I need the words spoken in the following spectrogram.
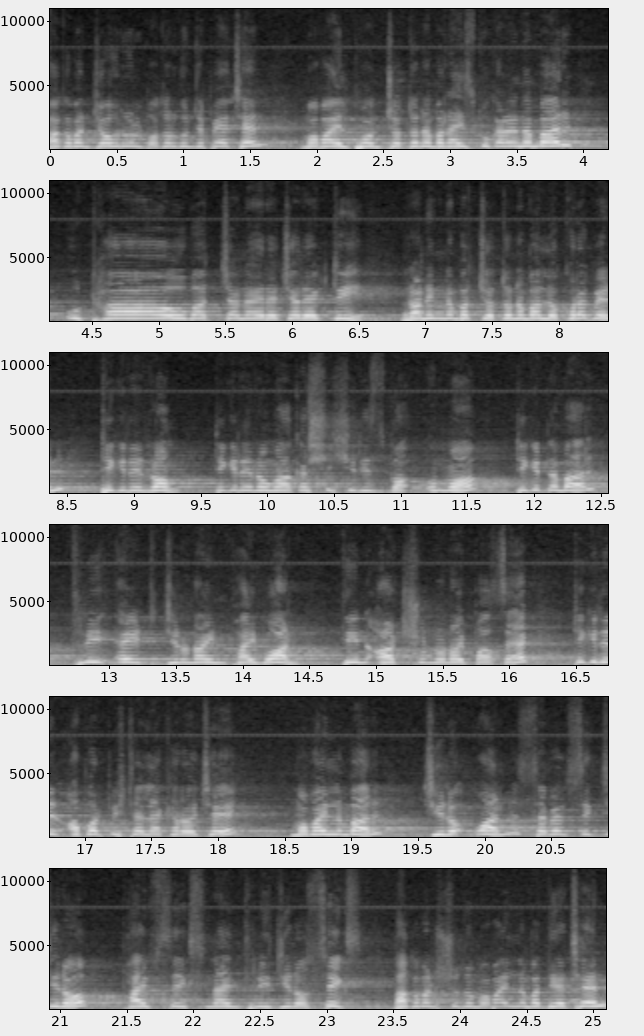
ভগবান জহুরুল বদরগঞ্জে পেয়েছেন। মোবাইল ফোন, চোদ্দ নম্বর রাইস কুকারের নাম্বার উঠাও, বাচ্চা নাইরে চেয়ারে একটি রানিং নাম্বার চোদ্দ নাম্বার লক্ষ্য রাখবেন। টিকিটের রং টিকিটের রং আকাশী সিরিজ উম্ম ticket number three eight zero nine five one তিন আট শূন্য নয় পাঁচ এক টিকিটের অপর পৃষ্ঠায় লেখা রয়েছে mobile number zero one seven six zero five six nine three zero six ভগবান শুধু মোবাইল নাম্বার দিয়েছেন,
